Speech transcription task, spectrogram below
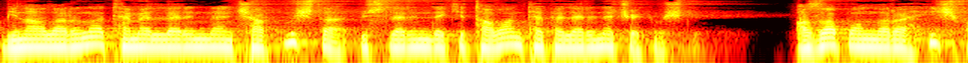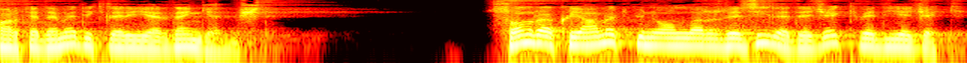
binalarına temellerinden çarpmış da üstlerindeki tavan tepelerine çökmüştü. Azap onlara hiç fark edemedikleri yerden gelmişti. Sonra kıyamet günü onları rezil edecek ve diyecek.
